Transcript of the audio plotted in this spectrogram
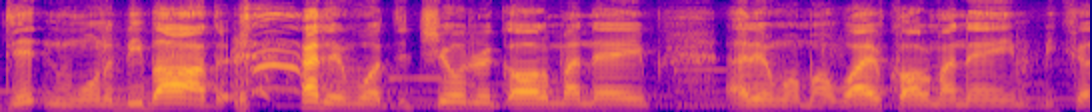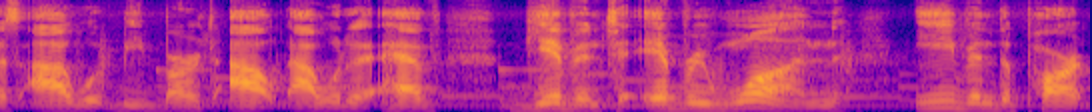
didn't want to be bothered. I didn't want the children calling my name. I didn't want my wife calling my name because I would be burnt out. I would have given to everyone even the part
